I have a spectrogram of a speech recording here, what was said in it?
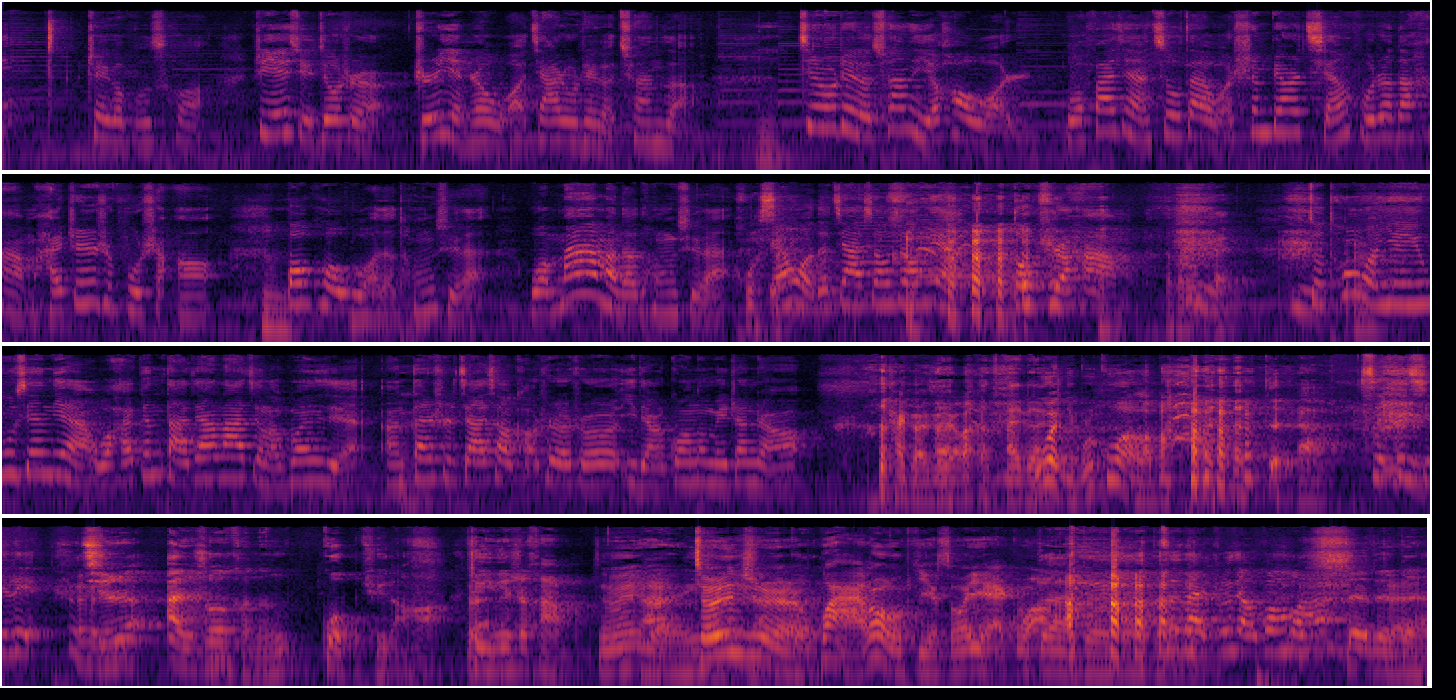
这个不错，这也许就是指引着我加入这个圈子。嗯进入这个圈子以后，我我发现就在我身边潜伏着的 ham 还真是不少，嗯包括我的同学。我妈妈的同学连我的驾校教练 都是 ham，OK，就通过业余无线电，我还跟大家拉近了关系。嗯，但是驾校考试的时候一点光都没沾着，太可惜了太不过你不是过了吗？对啊，自食其力。其实按说可能过不去的哈，就因为是 ham，因为是真一看是 YLP，所以也过对了。对 对自带对主角光环。对对对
